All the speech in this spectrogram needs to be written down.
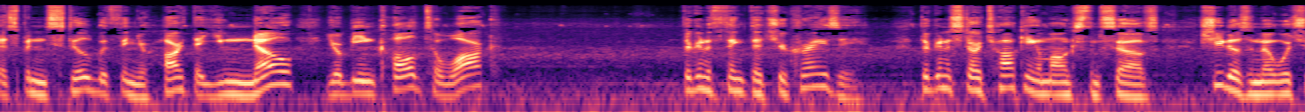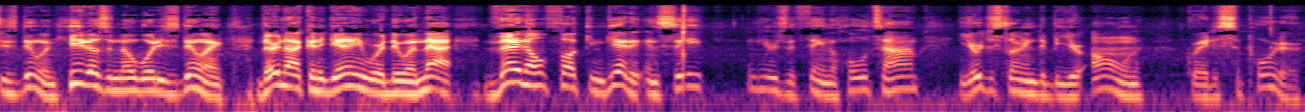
that's been instilled within your heart that you know you're being called to walk. They're going to think that you're crazy. They're going to start talking amongst themselves. She doesn't know what she's doing. He doesn't know what he's doing. They're not going to get anywhere doing that. They don't fucking get it. And see, and here's the thing, the whole time, you're just learning to be your own greatest supporter.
